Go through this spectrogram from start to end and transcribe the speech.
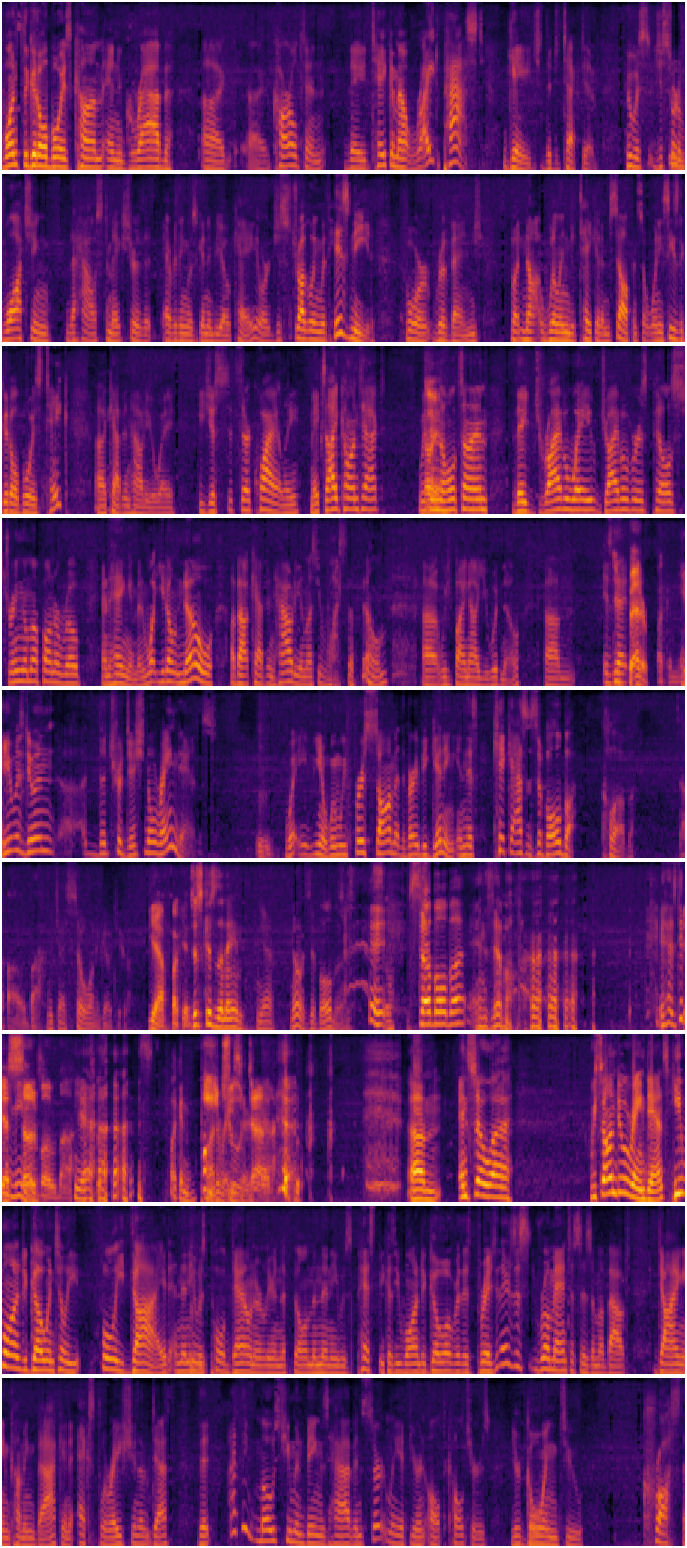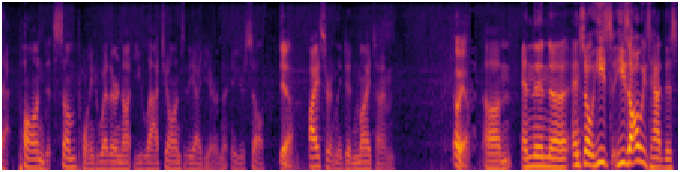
once the good old boys come and grab uh, uh, Carlton, they take him out right past Gage, the detective, who was just sort of watching the house to make sure that everything was going to be okay, or just struggling with his need for revenge, but not willing to take it himself. And so when he sees the good old boys take uh, Captain Howdy away, he just sits there quietly, makes eye contact with Oh, him yeah. the whole time. They drive away, drive over his pills, string him up on a rope, and hang him. And what you don't know about Captain Howdy, unless you've watched the film, uh, which by now you would know, um, is You that better fucking know. he was doing uh, the traditional rain dance. Mhm. Wh- You know, when we first saw him at the very beginning in this kick-ass Zabulba club, which I so want to go to. Yeah, fuck it. Just because of the name. Yeah, no, Zabulba, Subulba, and Zibulba. it has different Yes, meanings. Boba. Yeah, it's fucking pod racer. Um, and so uh, we saw him do a rain dance. He wanted to go until he fully died, and then he was pulled down earlier in the film, and then he was pissed because he wanted to go over this bridge. There's this romanticism about dying and coming back and exploration of death that I think most human beings have, and certainly if you're in alt cultures, you're going to cross that pond at some point, whether or not you latch on to the idea or not yourself. Yeah. I certainly did in my time. Oh yeah. Um, and then uh, and so he's he's always had this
